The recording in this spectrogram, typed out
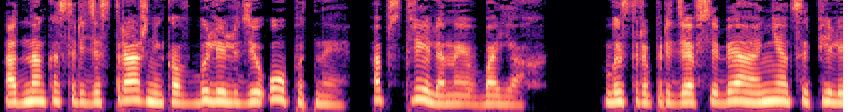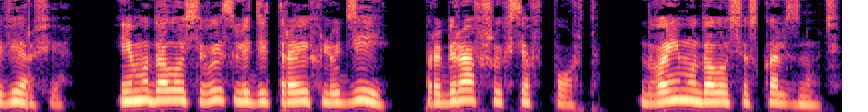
Однако среди стражников были люди опытные, обстрелянные в боях. Быстро придя в себя, они оцепили верфи. Им удалось выследить троих людей, пробиравшихся в порт. Двоим удалось ускользнуть.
